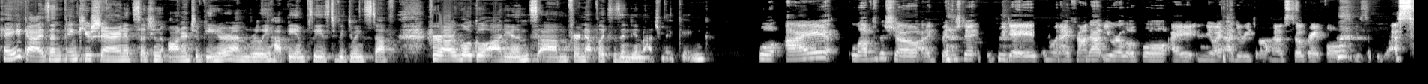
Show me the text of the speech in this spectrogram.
Hey guys, and thank you, Sharon. It's such an honor to be here. I'm really happy and pleased to be doing stuff for our local audience um, for Netflix's Indian matchmaking. Well, I loved the show. I like binged it in two days, and when I found out you were local, I knew I had to reach out, and I was so grateful you said yes.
